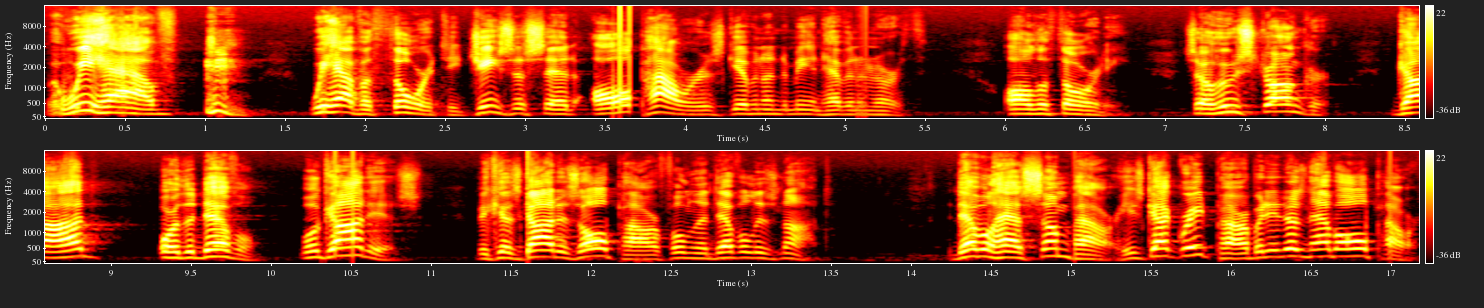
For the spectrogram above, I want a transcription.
But we have We have authority. Jesus said, All power is given unto me in heaven and earth. All authority. So who's stronger, God or the devil? Well, God is, because God is all powerful and the devil is not. The devil has some power. He's got great power, but he doesn't have all power.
